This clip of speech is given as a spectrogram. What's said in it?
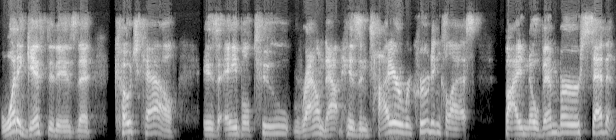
what a gift it is that Coach Cal is able to round out his entire recruiting class by November 7th.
